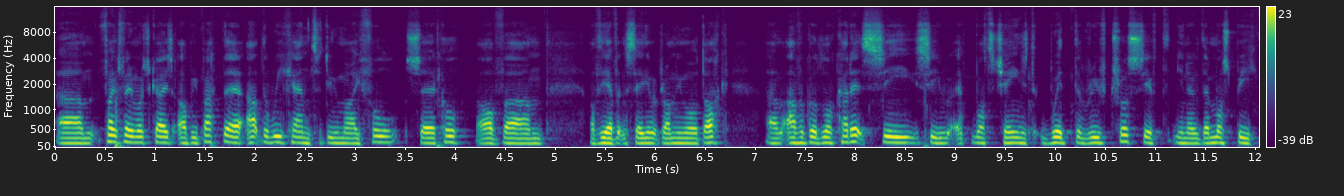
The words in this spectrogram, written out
um, thanks very much, guys. I'll be back there at the weekend to do my full circle of um, of the Everton Stadium at Bramley Moor Dock. Um, have a good look at it. See see what's changed with the roof truss. See if you know there must be.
